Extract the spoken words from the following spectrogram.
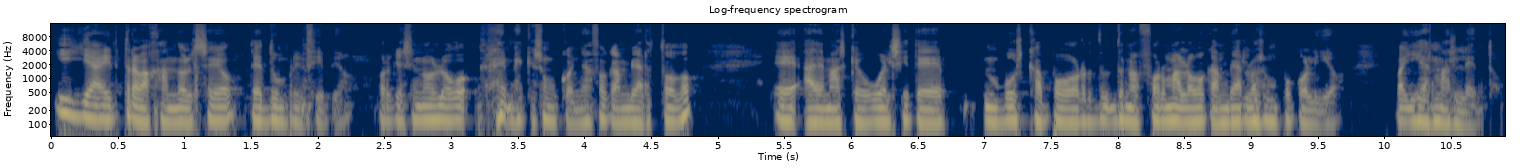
y ya ir trabajando el SEO desde un principio, porque si no, luego, créeme que es un coñazo cambiar todo. Eh, además que Google si te busca por de una forma, luego cambiarlo es un poco lío y es más lento.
